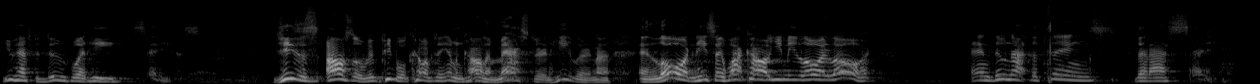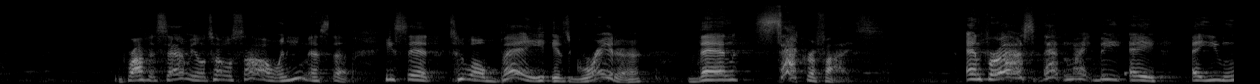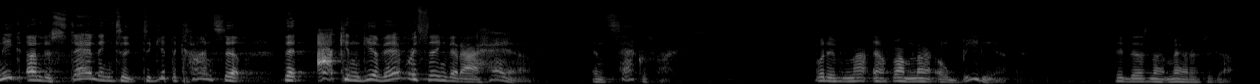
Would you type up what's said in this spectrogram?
you have to do what He says. Jesus also, people would come up to him and call him master and healer and, uh, and Lord, and he said, Why call you me Lord, Lord, and do not the things that I say? The prophet Samuel told Saul when he messed up, he said, To obey is greater than sacrifice. And for us, that might be a, a unique understanding to, to get the concept that I can give everything that I have and sacrifice. But if, not, if I'm not obedient, it does not matter to God.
